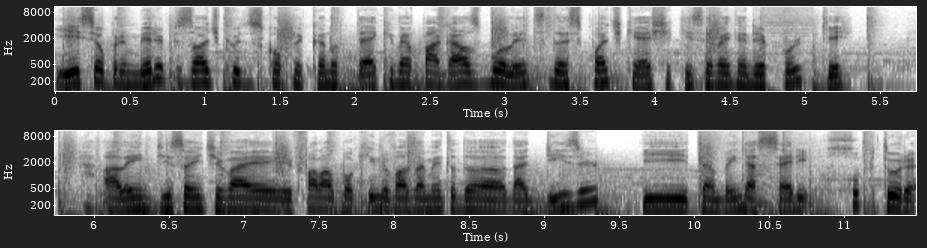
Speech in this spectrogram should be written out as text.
E esse é o primeiro episódio que o Descomplicando Tech vai pagar os boletos desse podcast aqui, você vai entender por quê. Além disso, a gente vai falar um pouquinho do vazamento da, da Deezer e também da série Ruptura.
